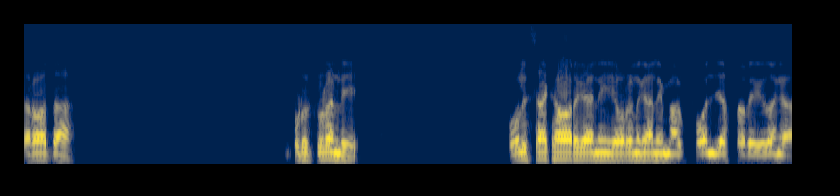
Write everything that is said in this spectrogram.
తర్వాత ఇప్పుడు చూడండి పోలీస్ శాఖ వారు కానీ ఎవరైనా కానీ మాకు ఫోన్ చేస్తారు ఈ విధంగా.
